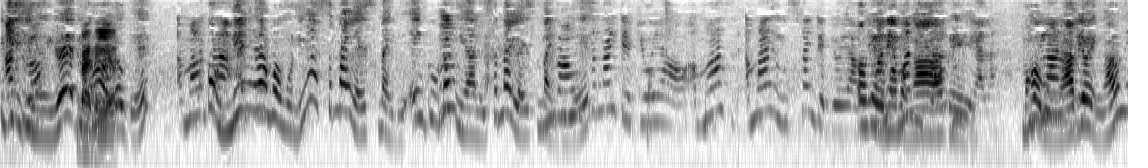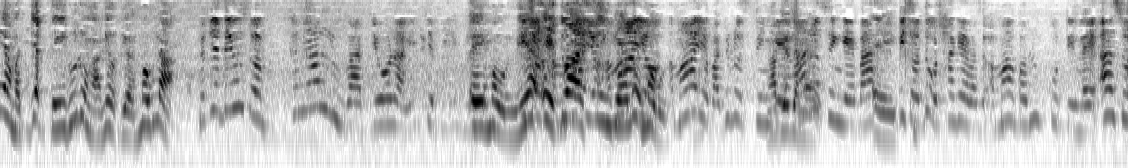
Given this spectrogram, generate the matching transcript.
အစ်ကြီးရွက်ပြီးတော့လုပ်တယ်အမကနင်းရမှာမို့နင်းကစနိုက်လဲစနိုက်ပြီးအိမ်ကူလောက်နေရလေစနိုက်လဲစနိုက်ပြီးလေစနိုက်တယ်ပြောရအောင်အမအမကစနိုက်တယ်ပြောရအောင်ဟုတ်ကဲ့မမငါဟုတ်ကဲ့ မဟုတ်ဘူးငါပြောရင်ငါတို့နေရာမှာပြတ်သေးဘူးလို့ငါနေကိုပြောရင်မဟုတ်လား မပြတ်သေးဘူးဆိုခင်ဗျားလူကပြောတာလေပြစ်ပြီးအေးမဟုတ်နင်းကအေး तू ကစင်ကယ်လို့မဟုတ်ဘူးအမရဘာဖြစ်လို့စင်ငါကပြောယ်ကြမယ်အဲ့စင်ကယ်ပါပြီးတော့သူ့ကိုထားခဲ့ပါဆိုအမဘာလို့ကိုတင်လဲအဲ့ဆို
